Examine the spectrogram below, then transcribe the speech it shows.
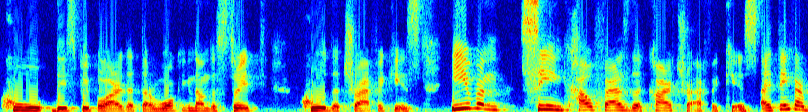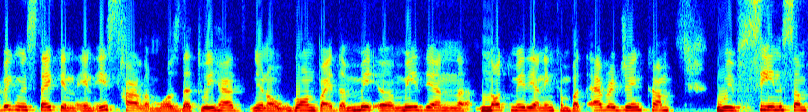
who these people are that are walking down the street who the traffic is, even seeing how fast the car traffic is. I think our big mistake in, in East Harlem was that we had, you know, gone by the me, uh, median, not median income, but average income. We've seen some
